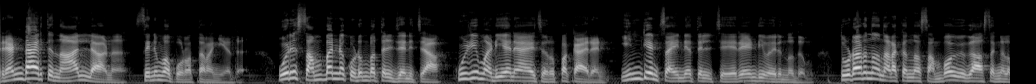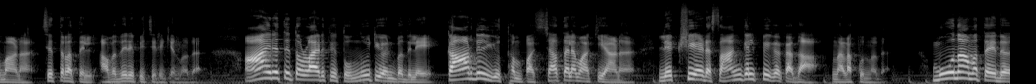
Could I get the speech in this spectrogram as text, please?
രണ്ടായിരത്തി നാലിലാണ് സിനിമ പുറത്തിറങ്ങിയത്. ഒരു സമ്പന്ന കുടുംബത്തിൽ ജനിച്ച കുഴിമടിയനായ ചെറുപ്പക്കാരൻ ഇന്ത്യൻ സൈന്യത്തിൽ ചേരേണ്ടി വരുന്നതും തുടർന്ന് നടക്കുന്ന സംഭവ വികാസങ്ങളുമാണ് ചിത്രത്തിൽ അവതരിപ്പിച്ചിരിക്കുന്നത്. ആയിരത്തി തൊള്ളായിരത്തി തൊണ്ണൂറ്റി ഒൻപതിലെ കാർഗിൽ യുദ്ധം പശ്ചാത്തലമാക്കിയാണ് ലക്ഷ്യയുടെ സാങ്കല്പിക കഥ നടക്കുന്നത്. മൂന്നാമത്തേത്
